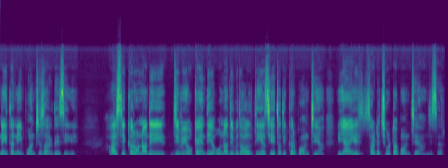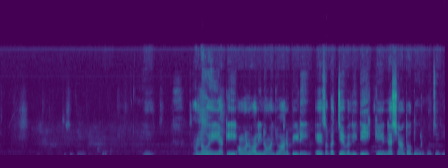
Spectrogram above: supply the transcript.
ਨਹੀਂ ਤਾਂ ਨਹੀਂ ਪਹੁੰਚ ਸਕਦੇ ਸੀਗੇ। ਤੱਕ ਉਹਨਾਂ ਦੀ ਜਿਵੇਂ ਉਹ ਕਹਿੰਦੇ ਆ ਉਹਨਾਂ ਦੀ ਬਦੌਲਤ ਹੀ ਅਸੀਂ ਇੱਥੋਂ ਤੱਕ ਪਹੁੰਚੇ ਹਾਂ ਜਾਂ ਇਹ ਸਾਡਾ ਛੋਟਾ ਪਹੁੰਚਿਆ। ਹਾਂਜੀ ਸਰ ਸਾਨੂੰ ਇਹ ਆ ਕਿ ਆਉਣ ਵਾਲੀ ਨੌਜਵਾਨ ਪੀੜ੍ਹੀ ਇਸ ਬੱਚੇ ਵੱਲੀ ਦੇਖ ਕੇ ਨਸ਼ਿਆਂ ਤੋਂ ਦੂਰ ਹੋ ਜਾਵੇ।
